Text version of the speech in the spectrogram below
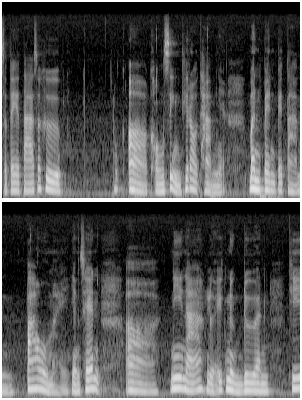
status ก็คือ อของสิ่งที่เราทำเนี่ยมันเป็นไปตามเป้าไหม อย่างเช่นนี่นะเหลืออีกหนึ่งเดือน ที่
